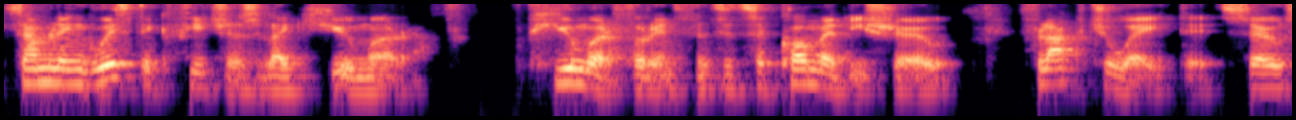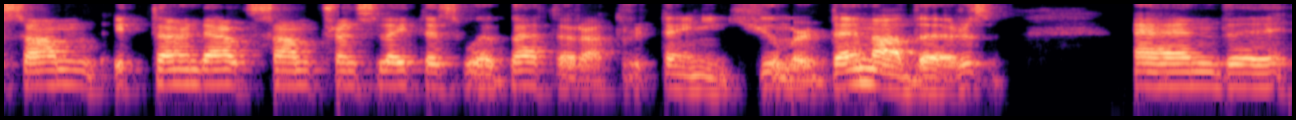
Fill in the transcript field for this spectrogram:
some linguistic features like humor humor for instance it's a comedy show fluctuated. So some it turned out some translators were better at retaining humor than others. And uh,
